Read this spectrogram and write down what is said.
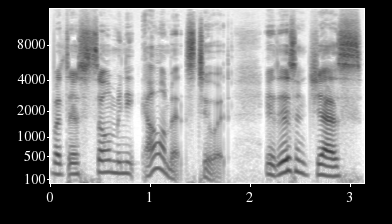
but there's so many elements to it. It isn't just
